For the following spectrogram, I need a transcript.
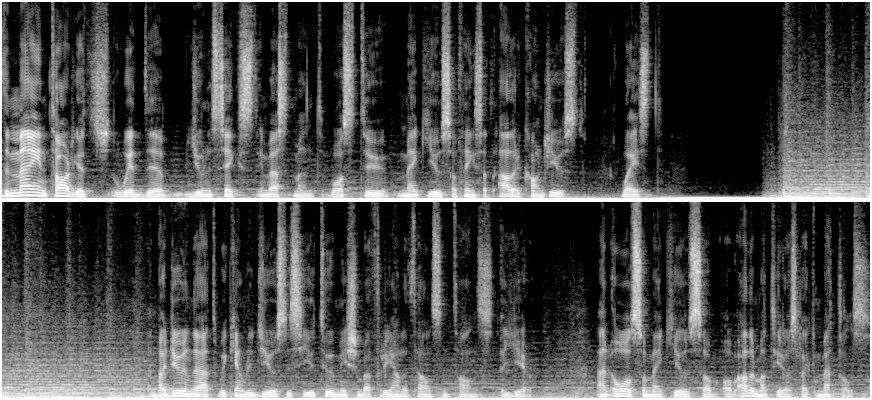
The main target with the Unit 6 investment was to make use of things that others can't use, waste. By doing that, we can reduce the CO2 emission by 300,000 tons a year and also make use of, of other materials like metals.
